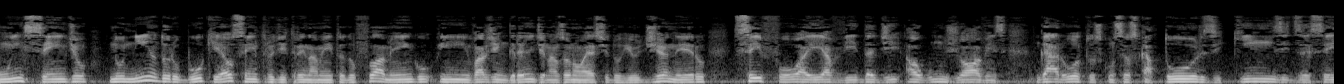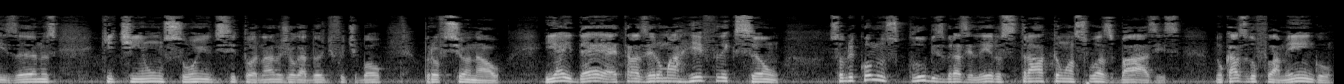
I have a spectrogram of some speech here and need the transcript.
um incêndio no Ninho do Urubu, que é o centro de treinamento do Flamengo, em Vargem Grande, na zona oeste do Rio de Janeiro, ceifou aí a vida de alguns jovens, garotos com seus 14, 15, 16 anos, que tinham um sonho de se tornar um jogador de futebol profissional. E a ideia é trazer uma reflexão sobre como os clubes brasileiros tratam as suas bases, no caso do Flamengo,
